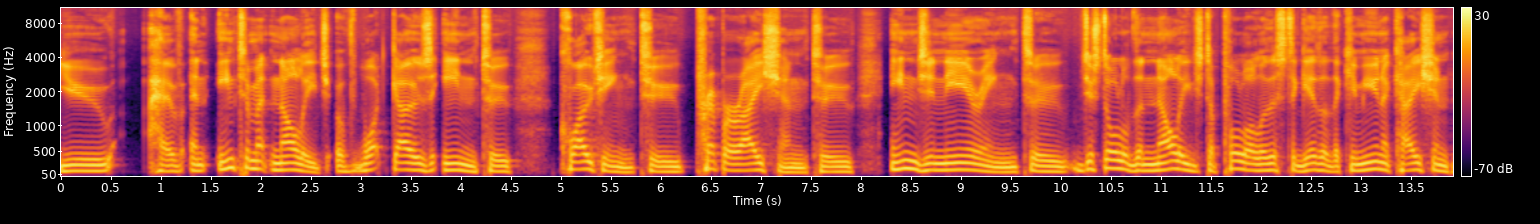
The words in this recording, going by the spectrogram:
You have an intimate knowledge of what goes into quoting to preparation to engineering to just all of the knowledge to pull all of this together the communication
